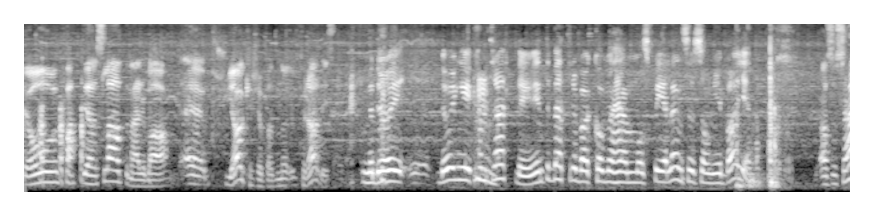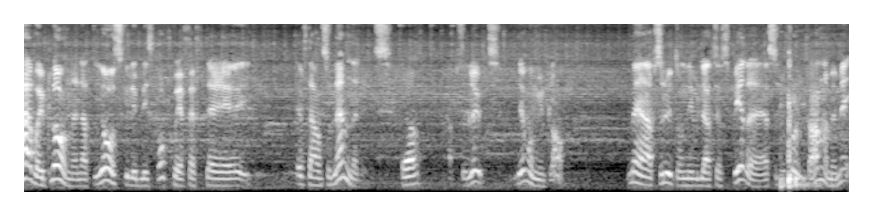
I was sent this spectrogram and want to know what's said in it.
jo, fattiga Zlatan hade bara... Eh, jag kan köpa en Ferrari. Men du har ju du har inget kontrakt längre. Är det inte bättre att bara komma hem och spela en säsong i Bayern? Alltså så här var ju planen, att jag skulle bli sportchef efter, efter han som lämnade oss. Ja. Absolut. Det var min plan. Men absolut, om ni vill att jag spelar, alltså, då får du förhandla med mig.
